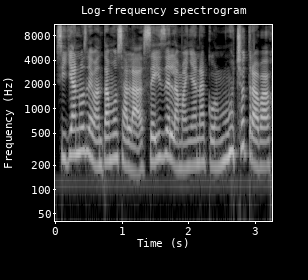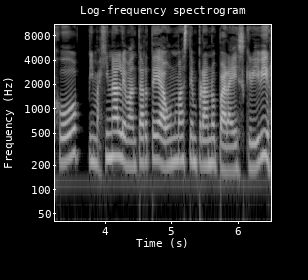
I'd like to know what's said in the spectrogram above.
Si ya nos levantamos a las 6 de la mañana con mucho trabajo, imagina levantarte aún más temprano para escribir.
